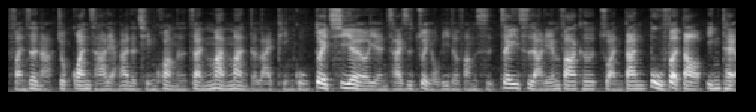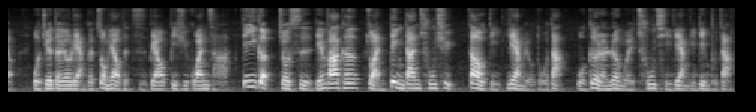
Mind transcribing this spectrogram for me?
反正啊，就观察两岸的情况呢，再慢慢的来评估。对企业而言，才是最有利的方式。这一次啊，联发科转单部分到 Intel，我觉得有两个重要的指标必须观察。第一个就是联发科转订单出去，到底量有多大？我个人认为初期量一定不大。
